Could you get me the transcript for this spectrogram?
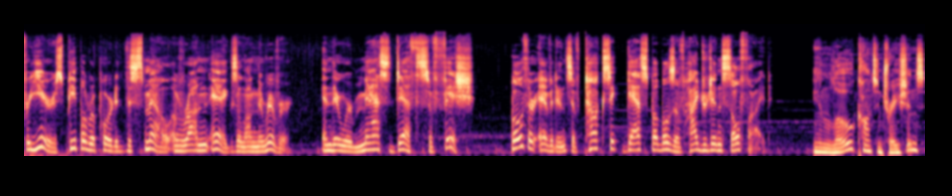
For years, people reported the smell of rotten eggs along the river, and there were mass deaths of fish. Both are evidence of toxic gas bubbles of hydrogen sulfide. In low concentrations,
